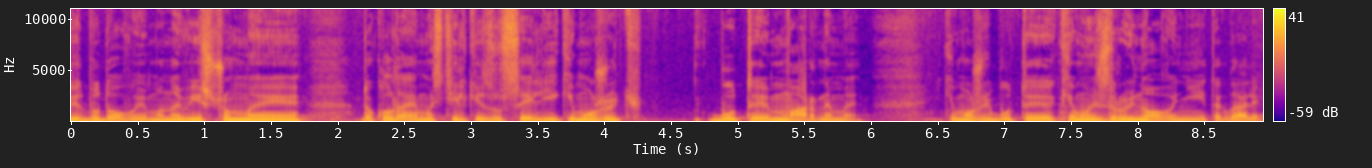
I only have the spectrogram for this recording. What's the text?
відбудовуємо, навіщо ми докладаємо стільки зусиль, які можуть бути марними, які можуть бути кимось зруйновані і так далі.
